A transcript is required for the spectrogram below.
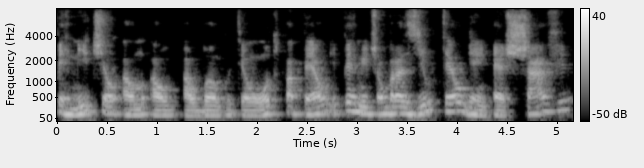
permite ao, ao, ao, banco ter um outro papel e permite ao Brasil ter alguém é chave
